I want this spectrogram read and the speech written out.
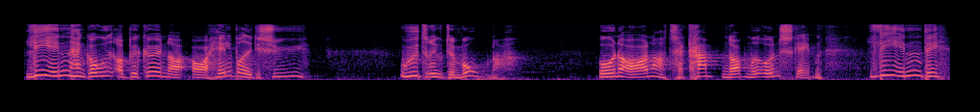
Lige inden han går ud og begynder at helbrede de syge, uddrive dæmoner, onde ånder, tage kampen op mod ondskaben. Lige inden det,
